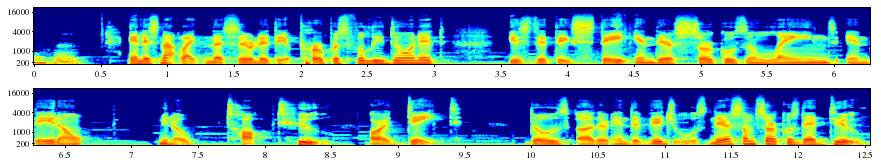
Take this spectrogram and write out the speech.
Mm-hmm. And it's not like necessarily that they're purposefully doing it, it's that they stay in their circles and lanes and they don't you know, talk to or date those other individuals. And there are some circles that do,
